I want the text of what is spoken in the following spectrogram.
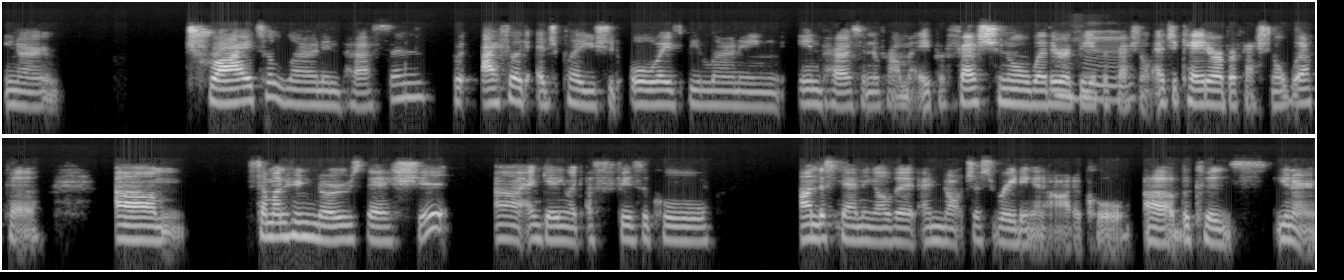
you know, try to learn in person. But I feel like edge play, you should always be learning in person from a professional, whether it be a Mhm. professional educator or a professional worker, um, someone who knows their shit, uh, and getting like a physical understanding of it and not just reading an article, uh, because you know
